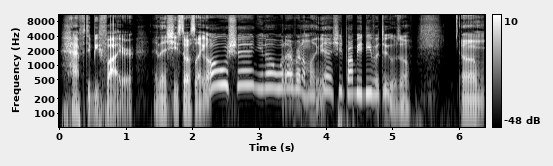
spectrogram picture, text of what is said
have to be fire. And then she starts like, "Oh shit, you know, whatever." And I'm like, "Yeah, she's probably a diva too." So, um,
